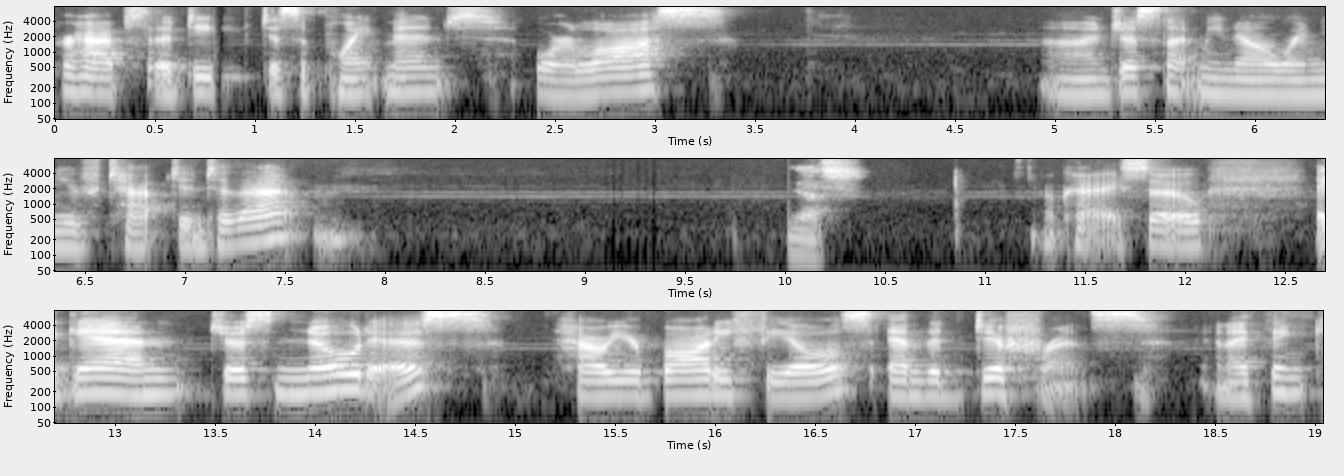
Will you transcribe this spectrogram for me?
perhaps a deep disappointment or loss. Uh, just let me know when you've tapped into that. Yes. Okay, so again, just notice how your body feels and the difference. And I think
